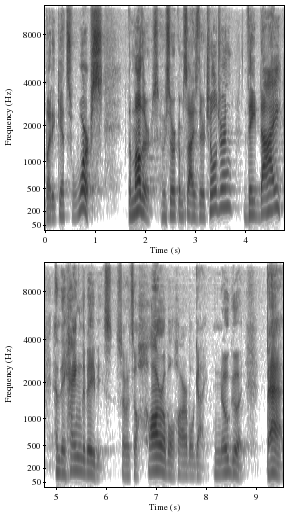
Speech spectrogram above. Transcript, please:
But it gets worse. The mothers who circumcise their children, they die and they hang the babies. So it's a horrible, horrible guy. No good. Bad.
